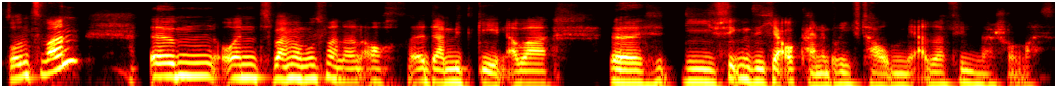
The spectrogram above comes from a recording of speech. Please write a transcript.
sonst wann. Ähm, und manchmal muss man dann auch äh, da mitgehen. Aber die schicken sich ja auch keine Brieftauben mehr. Also da finden wir schon was.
